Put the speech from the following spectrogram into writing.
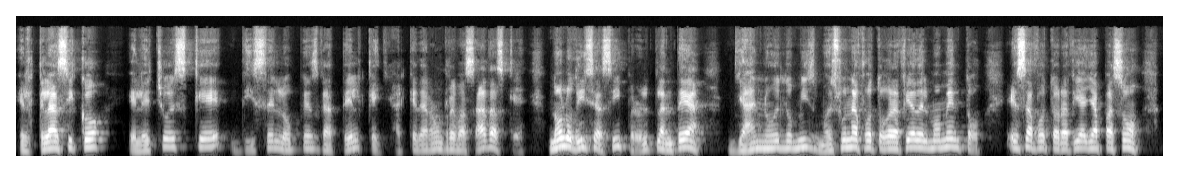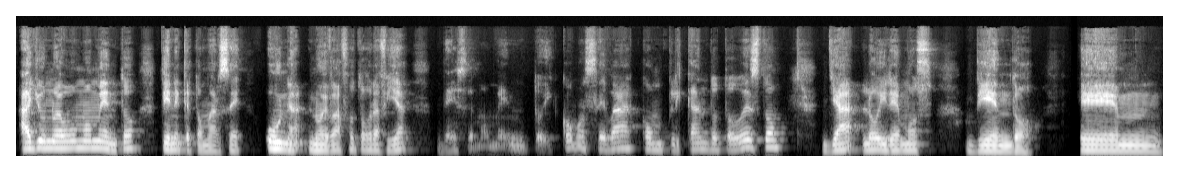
el clásico, el hecho es que dice López Gatel que ya quedaron rebasadas, que no lo dice así, pero él plantea, ya no es lo mismo, es una fotografía del momento, esa fotografía ya pasó, hay un nuevo momento, tiene que tomarse una nueva fotografía de ese momento. ¿Y cómo se va complicando todo esto? Ya lo iremos viendo. Em,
